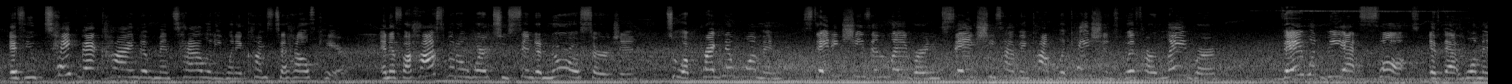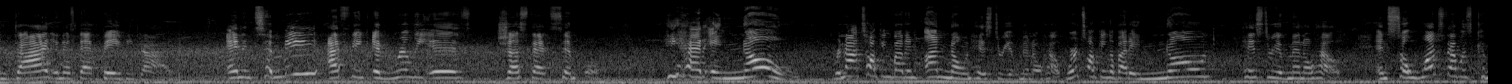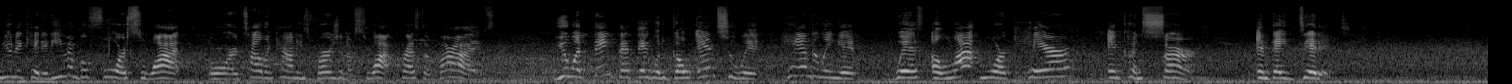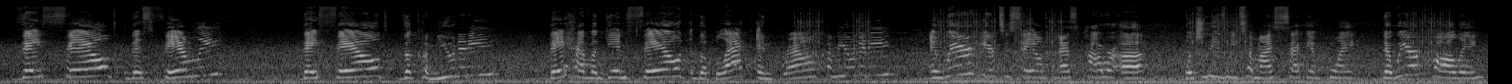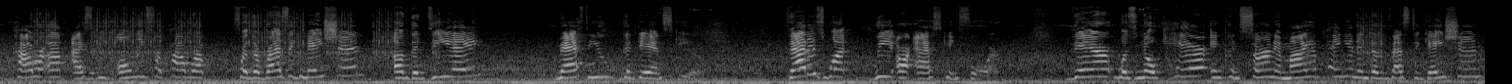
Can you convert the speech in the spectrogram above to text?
if you take that kind of mentality when it comes to healthcare, and if a hospital were to send a neurosurgeon to a pregnant woman stating she's in labor and saying she's having complications with her labor, they would be at fault if that woman died and if that baby died. And to me, I think it really is just that simple. He had a known, we're not talking about an unknown history of mental health. We're talking about a known history of mental health. And so once that was communicated, even before SWAT or Tolland County's version of SWAT, Crest Arrives, you would think that they would go into it handling it with a lot more care and concern, and they didn't. They failed this family, they failed the community, they have again failed the black and brown community, and we're here to say as Power Up, which leads me to my second point, that we are calling Power Up, I speak only for Power Up, for the resignation of the DA, Matthew Gedansky. That is what we are asking for. There was no care and concern, in my opinion, in the investigation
